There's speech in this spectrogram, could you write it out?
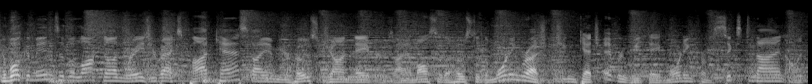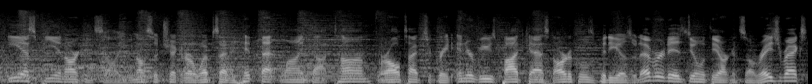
And welcome into the Locked On Razorbacks podcast. I am your host, John Neighbors. I am also the host of the Morning Rush, which you can catch every weekday morning from 6 to 9 on ESPN Arkansas. You can also check out our website at hitthatline.com for all types of great interviews, podcasts, articles, videos, whatever it is dealing with the Arkansas Razorbacks.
